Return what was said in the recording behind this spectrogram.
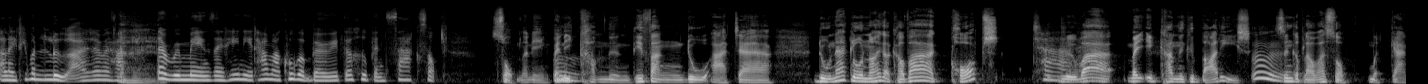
อะไรที่มันเหลือใช่ไหมคะแต่ remain ในที่นี้ถ้ามาคู่กับ buried ก็คือเป็นซากศพศพนั่นเองเป็นอีกคำหนึ่งที่ฟังดูอาจจะดูน่ากลัวน้อยกับคาว่า corpse ใช่ หรือว่าไม่อีกคำหนึ่งคือ bodies ซึ่งกับเราว่าศพเหมือนกัน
